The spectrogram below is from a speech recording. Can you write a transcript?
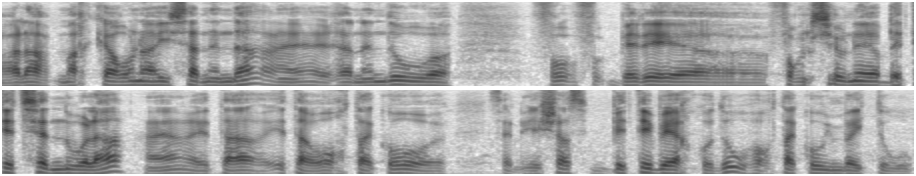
hala, marka hona izanen da, eh? eranen du, bere uh, funksionea betetzen duela, eh, eta eta hortako, zen esaz, bete beharko du, hortako inbaitugu.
